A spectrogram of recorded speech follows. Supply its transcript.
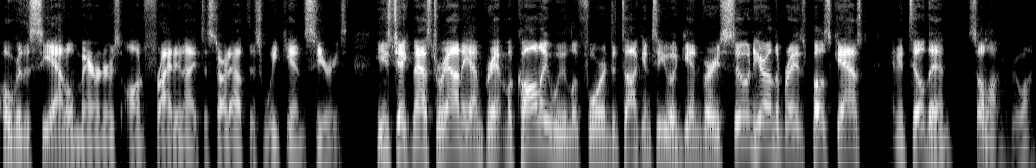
over the Seattle Mariners on Friday night to start out this weekend series. He's Jake Mastriani. I'm Grant McAuley. We look forward to talking to you again very soon here on the Braves Postcast. And until then, so long, everyone.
